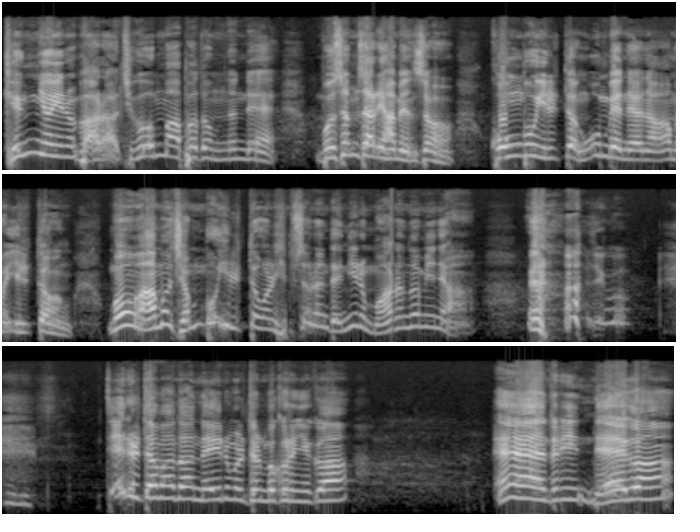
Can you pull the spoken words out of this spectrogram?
갱년을 봐라. 지금 엄마 아빠도 없는데 머슴살이 하면서 공부 1등, 운배 내 나가면 1등, 뭐 아무 전부 1등을 휩쓰는데 니는 뭐 하는 놈이냐? 그래가지고 때릴 때마다 내 이름을 들면 그러니까 애들이 내가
